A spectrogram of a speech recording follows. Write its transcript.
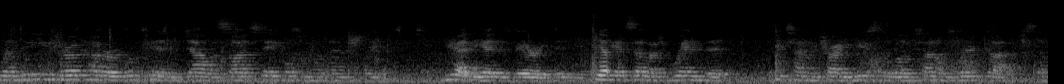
when we use row cover, we're pinning down with sod staples, we don't actually, you had the edges buried, didn't you? Yep. We had so much wind that every time we try to use the low tunnels, we've got stuff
